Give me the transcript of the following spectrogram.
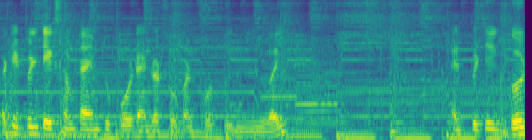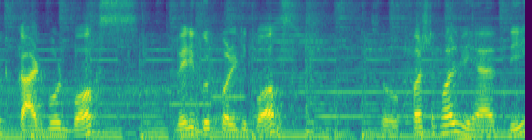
but it will take some time to port Android 4.4 to MIUI and pretty good cardboard box very good quality box so first of all we have the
